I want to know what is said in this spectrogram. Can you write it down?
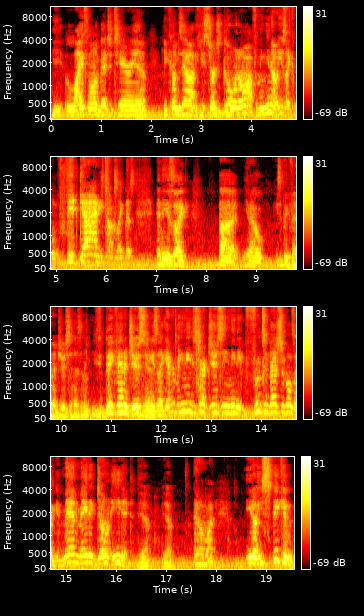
he, lifelong vegetarian. He comes out, he starts going off. I mean, you know, he's like a little fit guy, and he talks like this, and he's like, uh, you know, He's a big fan of juicing, isn't he? he's a big fan of juicing. Yeah. He's like, everybody needs to start juicing. You need to eat fruits and vegetables. Like, if man made it, don't eat it. Yeah, yeah. And I'm like, you know, he's speaking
